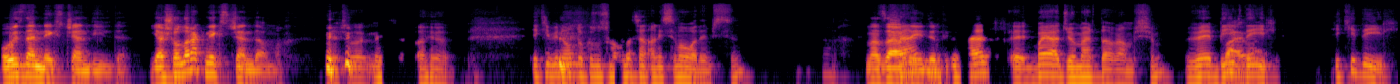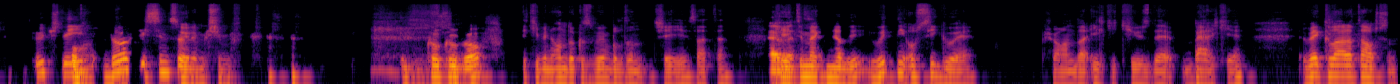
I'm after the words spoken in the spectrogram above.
O yüzden Next Gen değildi. Yaş olarak Next Gen'di ama. Yaş olarak Next Gen. Aynen. 2019'un sonunda sen Anisimova demişsin. Nazar ben değdirdik. Ben e, bayağı cömert davranmışım. Ve bir vay değil, vay. iki değil, üç değil, oh. dört isim söylemişim. Coco Gauff, 2019 Wimbledon şeyi zaten. Evet. Katie McNally, Whitney Osigwe şu anda ilk 200'de belki ve Clara Towson.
